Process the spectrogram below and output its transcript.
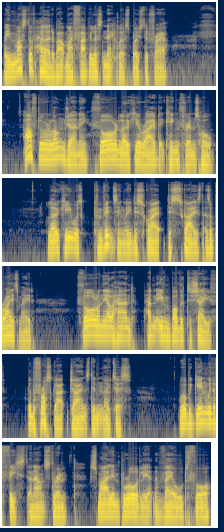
but he must have heard about my fabulous necklace, boasted Freya. After a long journey, Thor and Loki arrived at King Thrym's hall. Loki was convincingly disguised as a bridesmaid. Thor, on the other hand, hadn't even bothered to shave, but the frost giants didn't notice. We'll begin with a feast, announced Thrym, smiling broadly at the veiled Thor.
